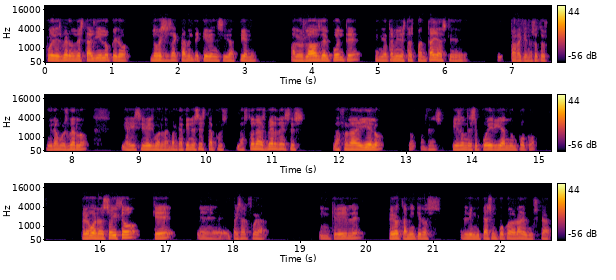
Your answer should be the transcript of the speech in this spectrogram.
puedes ver dónde está el hielo, pero no ves exactamente qué densidad tiene. A los lados del puente tenía también estas pantallas que, para que nosotros pudiéramos verlo. Y ahí si veis, bueno, la embarcación es esta, pues las zonas verdes es la zona de hielo, y es donde se puede ir guiando un poco. Pero bueno, eso hizo que eh, el paisaje fuera increíble pero también que nos limitase un poco a la hora de buscar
